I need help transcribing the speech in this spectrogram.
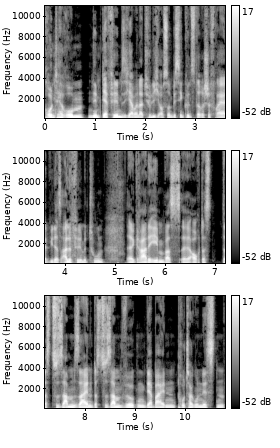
Rundherum nimmt der Film sich aber natürlich auch so ein bisschen künstlerische Freiheit, wie das alle Filme tun. Äh, gerade eben, was äh, auch das das Zusammensein und das Zusammenwirken der beiden Protagonisten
